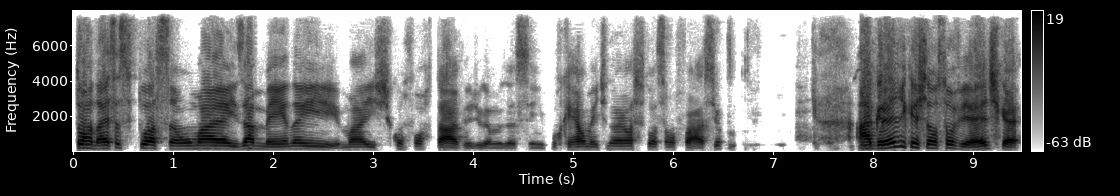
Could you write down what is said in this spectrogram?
tornar essa situação mais amena e mais confortável, digamos assim, porque realmente não é uma situação fácil. A grande questão soviética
